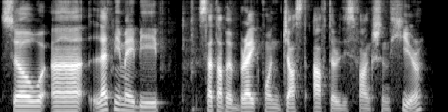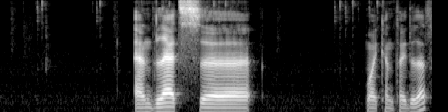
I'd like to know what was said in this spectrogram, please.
So uh, let me maybe set up a breakpoint just after this function here. And let's... Uh, why can't I do that?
